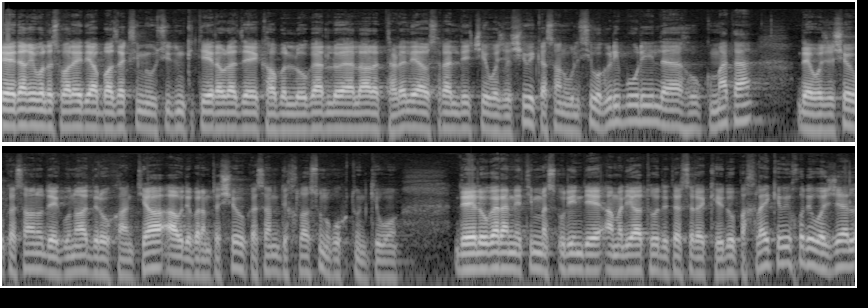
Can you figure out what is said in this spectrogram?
د دغې ولسوالۍ د ابازک سیمې اوسیدونکي تېره ورځ یې کابل لوګر لویه لاره تړلې او سره له دې چې وژل شوي کسان ولسي وګړي بولي له حکومته د وژل شویو کسانو د ګناه د روښانتیا او د برمته شویو کسانو د خلاصون غوښتونکي وو. د لوګر امنیتي مسؤلین د عملیاتو د ترسره کېدو پخلی کوي، خو د وژل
